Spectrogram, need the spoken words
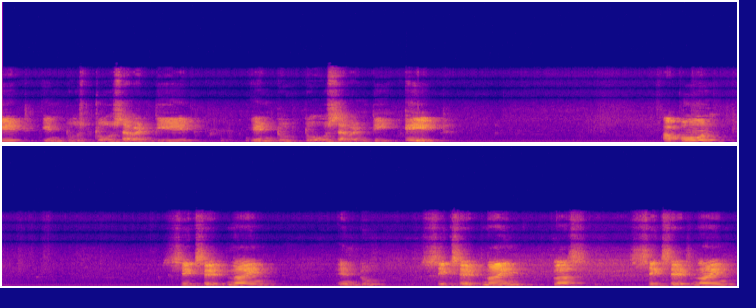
eight into two seventy eight into two seventy eight upon six eight nine into six eight nine plus six eight nine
